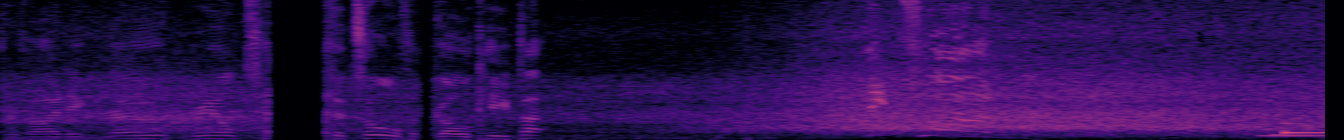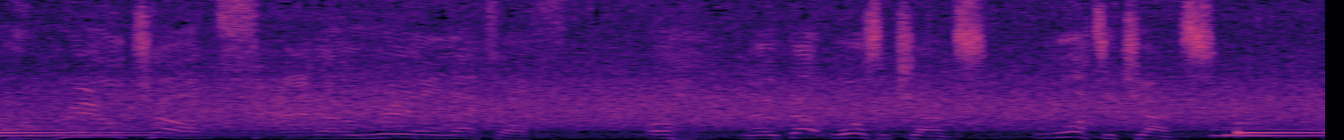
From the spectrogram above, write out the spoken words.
providing no real test at all for the goalkeeper. Hits one! A real chance and a real let-off. Oh, no, that was a chance. What a chance.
